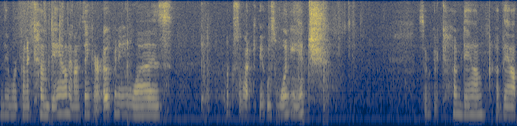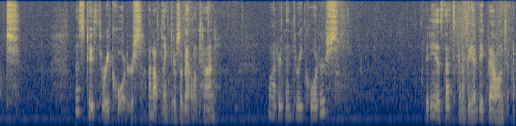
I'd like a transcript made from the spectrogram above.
And then we're going to come down and I think our opening was, looks like it was 1 inch. So we're going to come down about, let's do 3 quarters. I don't think there's a Valentine wider than 3 quarters. If it is, that's going to be a big Valentine.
